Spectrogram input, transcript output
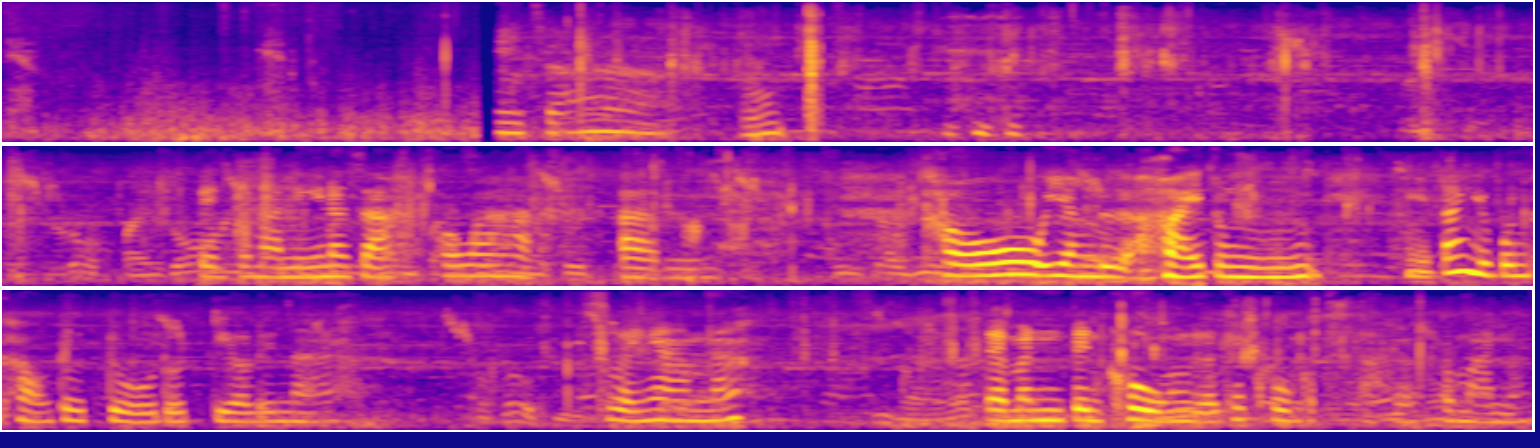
เนี่ยเนี่ย นี่จ้าเป็นประมาณนี้นะจ๊ะ เพราะว่าอืมเขายังเหลือไว้ตรงนี้นี่ตั้งอยู่บนเขาโดดโดดโดดเดียวเลยนะ สวยงามนะ แต่มันเป็นโครงเหลือแค่โครงกับเสาประมาณนั้น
